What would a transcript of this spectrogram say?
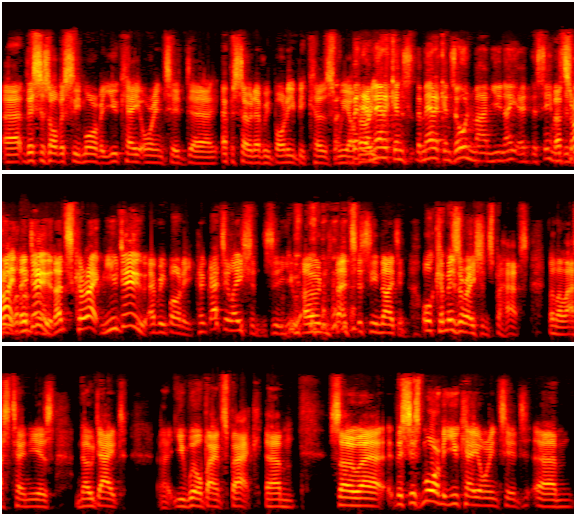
uh, this is obviously more of a UK-oriented uh, episode, everybody, because we are but very the Americans. The Americans own Man United, the same. That's right, they do. That's correct. You do, everybody. Congratulations, you own Manchester United, or commiserations, perhaps, for the last ten years. No doubt, uh, you will bounce back. Um, So uh, this is more of a UK oriented um,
